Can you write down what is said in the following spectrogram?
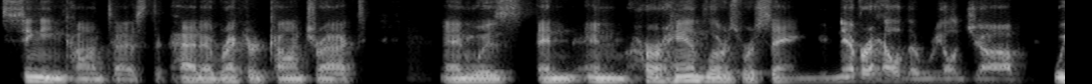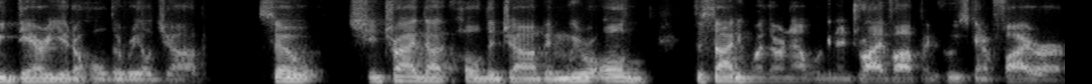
singing contest, had a record contract, and was and and her handlers were saying, "You never held a real job. We dare you to hold a real job." So she tried to hold the job, and we were all deciding whether or not we're going to drive up and who's going to fire her.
